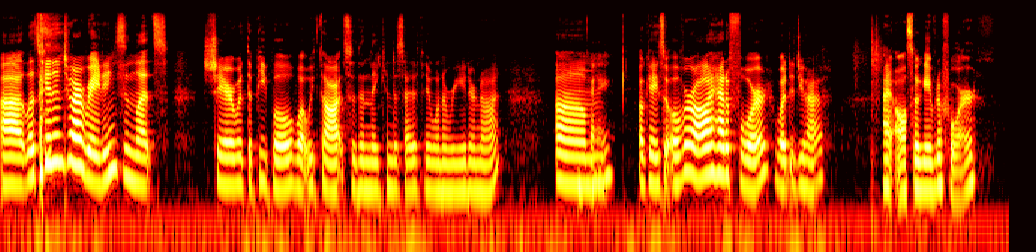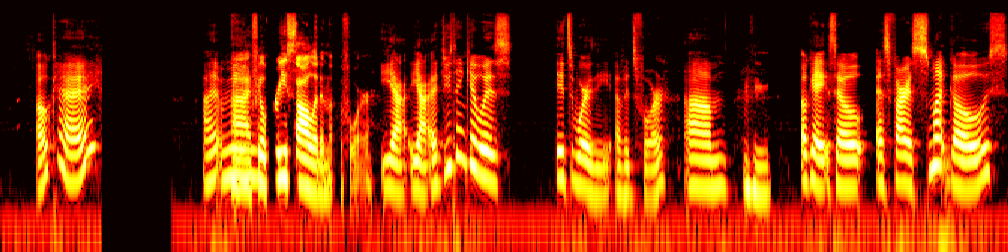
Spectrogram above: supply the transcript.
Uh, let's get into our ratings and let's share with the people what we thought so then they can decide if they want to read or not. Um, okay. Okay, so overall I had a four. What did you have? I also gave it a four. Okay. I mean, I feel pretty solid in the four. yeah, yeah. I do think it was, it's worthy of its four. Um, Mm-hmm. okay, so as far as smut goes,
